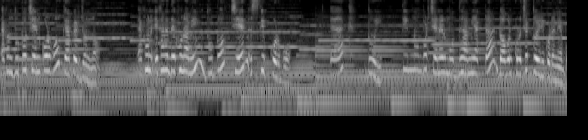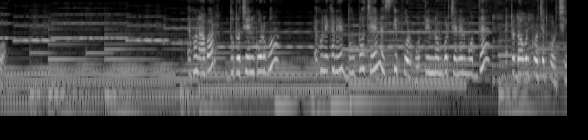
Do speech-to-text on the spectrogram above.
এখন দুটো চেন করব গ্যাপের জন্য। এখন এখানে দেখুন আমি দুটো চেন স্কিপ করব। এক, দুই, তিন নম্বর চেনের মধ্যে আমি একটা ডবল ক্রোচেট তৈরি করে নেব। এখন আবার দুটো চেন করব। এখন এখানে দুটো চেন স্কিপ করব। তিন নম্বর চেনের মধ্যে একটা ডবল ক্রোচেট করছি।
